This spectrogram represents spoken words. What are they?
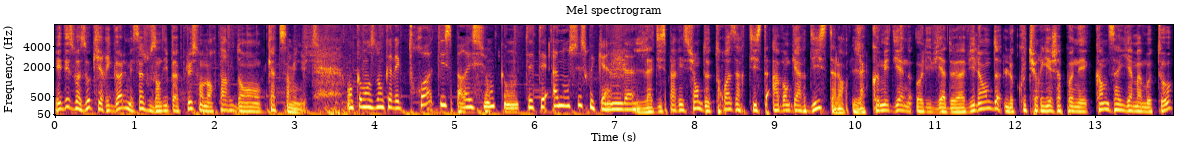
et des oiseaux qui rigolent, mais ça je vous en dis pas plus, on en reparle dans 4-5 minutes. on commence donc avec trois disparitions qui ont été annoncées ce week-end. La disparition de trois artistes avant-gardistes, alors la comédienne Olivia de Havilland, le couturier japonais Kanzai Yamamoto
